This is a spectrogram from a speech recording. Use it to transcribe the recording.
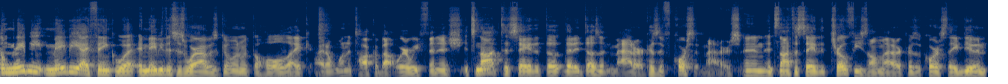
So maybe maybe i think what and maybe this is where i was going with the whole like i don't want to talk about where we finish. It's not to say that the, that it doesn't matter because of course it matters. And it's not to say that trophies don't matter because of course they do. And,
